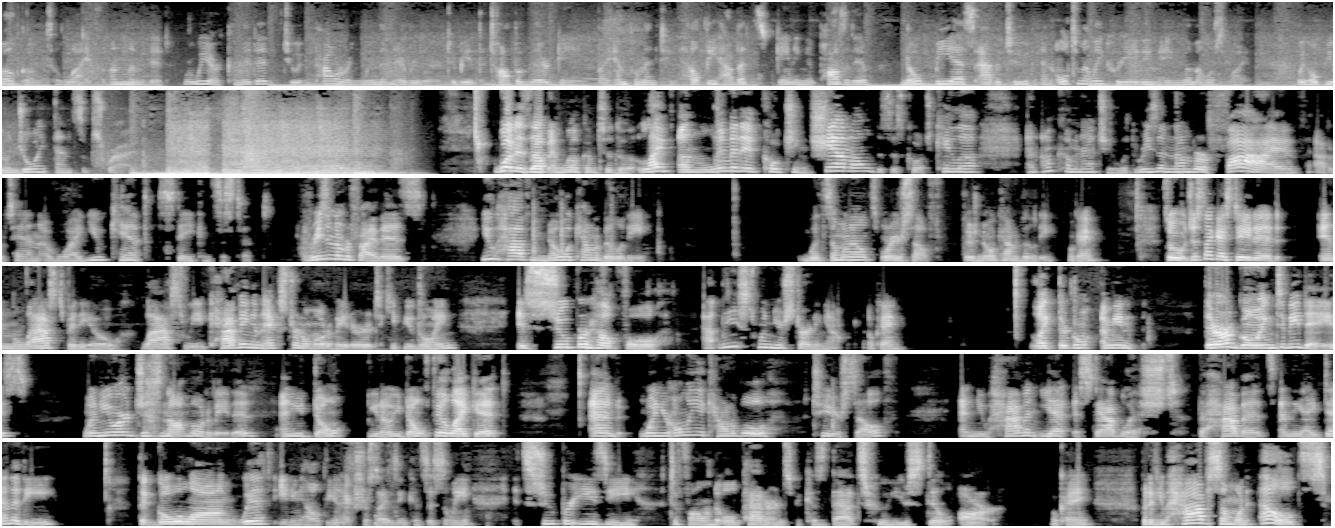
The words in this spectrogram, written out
Welcome to Life Unlimited, where we are committed to empowering women everywhere to be at the top of their game by implementing healthy habits, gaining a positive, no BS attitude, and ultimately creating a limitless life. We hope you enjoy and subscribe. What is up, and welcome to the Life Unlimited Coaching Channel. This is Coach Kayla, and I'm coming at you with reason number five out of ten of why you can't stay consistent. And reason number five is you have no accountability with someone else or yourself. There's no accountability, okay? So, just like I stated in the last video last week, having an external motivator to keep you going is super helpful at least when you're starting out, okay? Like they're going I mean, there are going to be days when you are just not motivated and you don't, you know, you don't feel like it. And when you're only accountable to yourself and you haven't yet established the habits and the identity that go along with eating healthy and exercising consistently, it's super easy to fall into old patterns because that's who you still are. Okay. But if you have someone else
